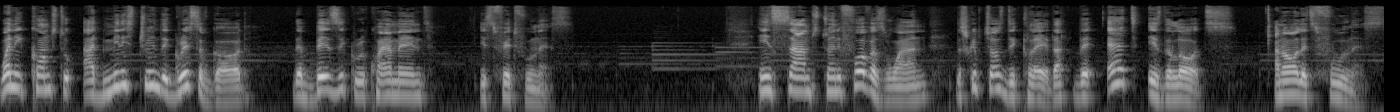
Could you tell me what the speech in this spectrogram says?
when it comes to administering the grace of God, the basic requirement is faithfulness. In Psalms 24, verse 1, the scriptures declare that the earth is the Lord's and all its fullness,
